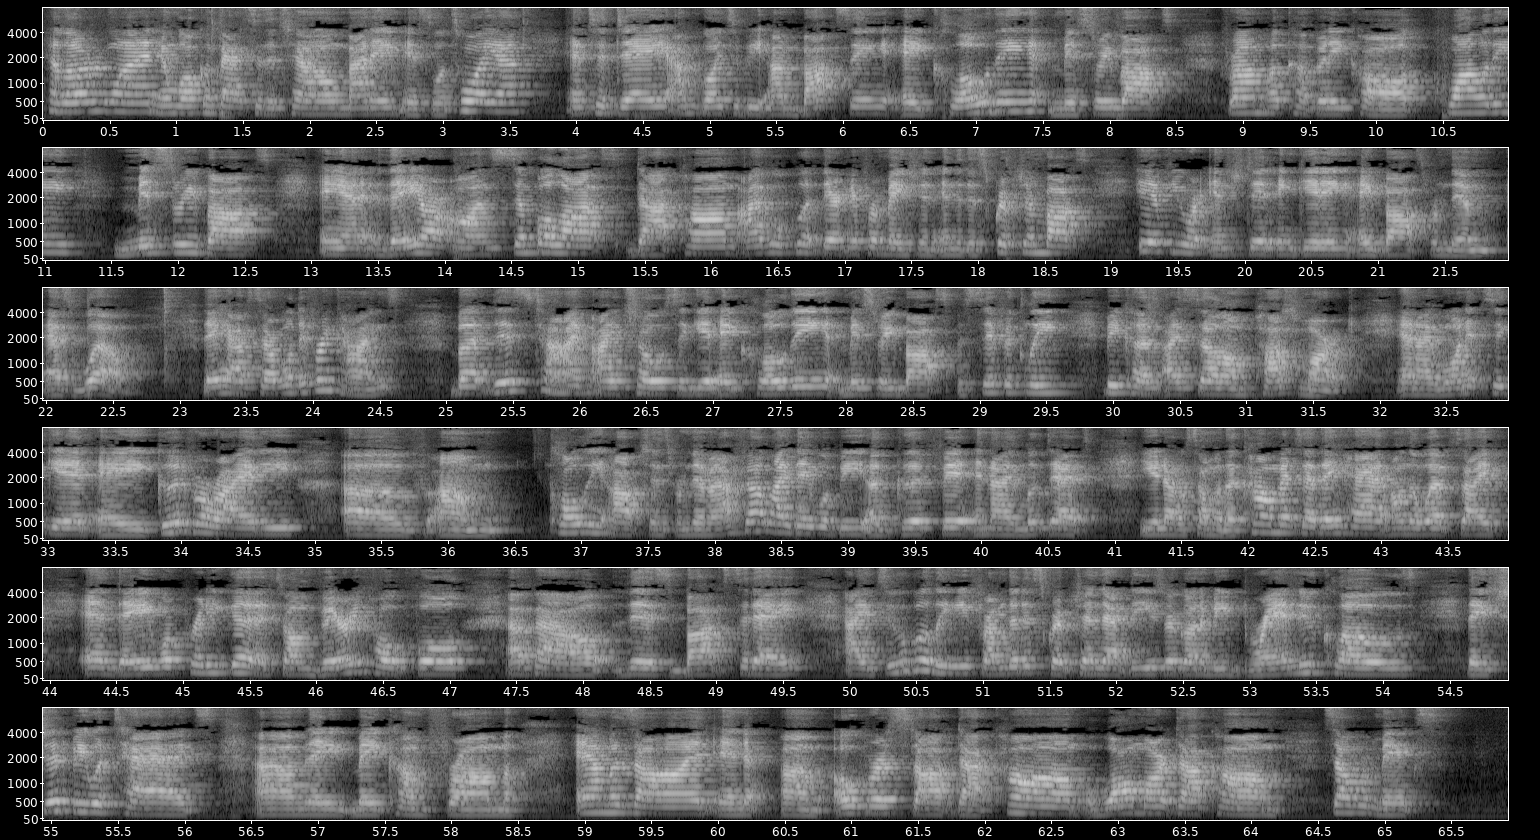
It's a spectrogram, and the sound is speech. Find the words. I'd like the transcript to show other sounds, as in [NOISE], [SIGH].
Hello everyone and welcome back to the channel. My name is Latoya and today I'm going to be unboxing a clothing mystery box from a company called Quality Mystery Box and they are on simplelots.com. I will put their information in the description box if you are interested in getting a box from them as well. They have several different kinds. But this time I chose to get a clothing mystery box specifically because I sell on Poshmark and I wanted to get a good variety of um, clothing options from them. And I felt like they would be a good fit and I looked at, you know, some of the comments that they had on the website and they were pretty good. So I'm very hopeful about this box today. I do believe from the description that these are going to be brand new clothes they should be with tags. Um, they may come from Amazon and um, Overstock.com, Walmart.com, several mix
